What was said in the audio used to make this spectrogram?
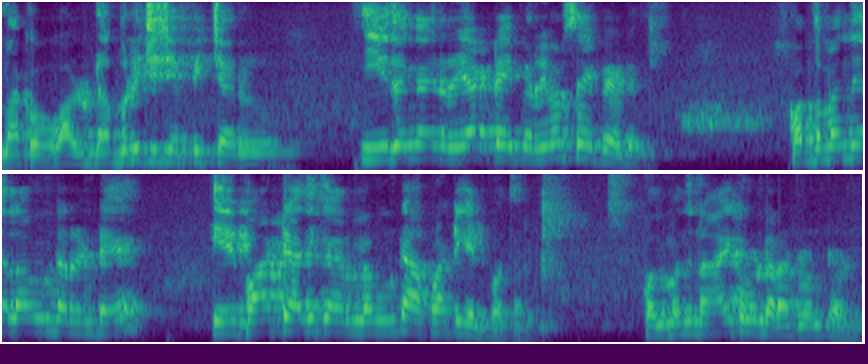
నాకు వాళ్ళు డబ్బులు ఇచ్చి చెప్పించారు. ఈ విధంగా ఆయన రియాక్ట్ అయిపోయి రివర్స్ అయిపోయాడు. కొంతమంది ఎలా ఉంటారంటే ఏ పార్టీ అధికారంలో ఉంటే ఆ పార్టీకి వెళ్ళిపోతారు. కొంతమంది నాయకులు ఉంటారు అటువంటి వాళ్ళు.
